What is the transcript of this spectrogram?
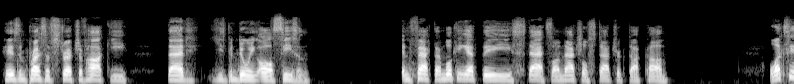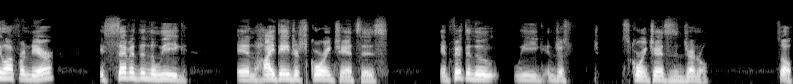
his impressive stretch of hockey that he's been doing all season. In fact, I'm looking at the stats on naturalstattrick.com. Alexis Lafreniere is seventh in the league in high danger scoring chances and fifth in the league in just scoring chances in general. So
